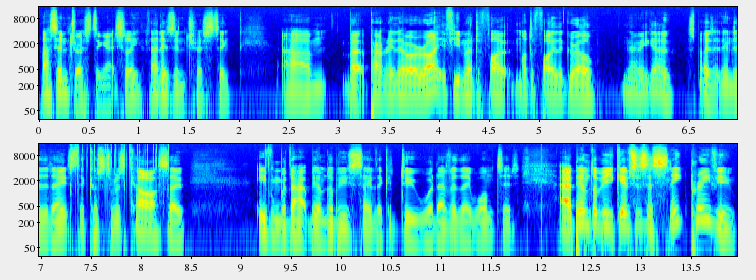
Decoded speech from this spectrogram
That's interesting, actually. That is interesting. Um, but apparently they're alright if you modify modify the grill. There we go. I suppose at the end of the day, it's the customer's car, so even without BMW say they could do whatever they wanted. Uh, BMW gives us a sneak preview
